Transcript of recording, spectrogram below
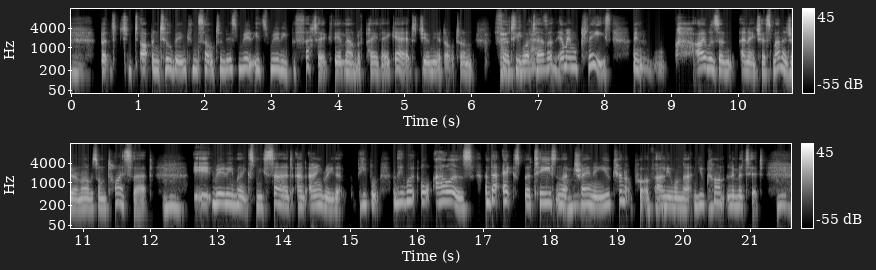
Mm. But up until being consultant, it's really it's really pathetic the amount of pay they get. Junior doctor on thirty whatever. I mean, please. I mean, I was an NHS manager and I was on twice that. Mm. It really makes me sad and angry that people and they work all hours and that expertise and that mm. training you cannot put a value on that and you mm. can't limit it mm.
